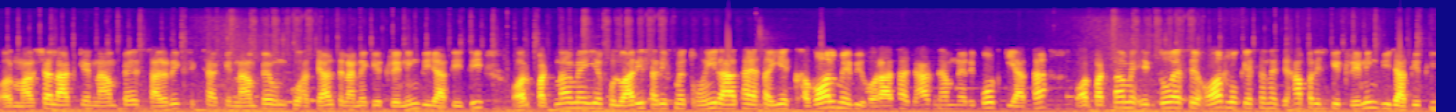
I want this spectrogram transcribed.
और मार्शल आर्ट के नाम पे, शारीरिक शिक्षा के नाम पे उनको हथियार चलाने की ट्रेनिंग दी जाती थी और पटना में ये फुलवारी शरीफ में तो ही रहा था, ऐसा ये खगौल में भी हो रहा था, जहाँ से हमने रिपोर्ट किया था और पटना में एक दो ऐसे और लोकेशन है जहाँ पर इसकी ट्रेनिंग दी जाती थी।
